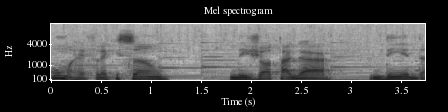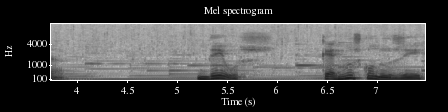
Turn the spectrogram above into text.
Uma reflexão de J.H. Diedan. Deus quer nos conduzir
